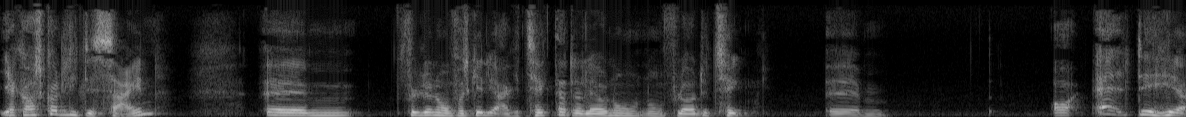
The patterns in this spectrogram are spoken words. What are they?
Jeg kan også godt lide design. Øh, følger nogle forskellige arkitekter, der laver nogle, nogle flotte ting. Øhm, og alt det her,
